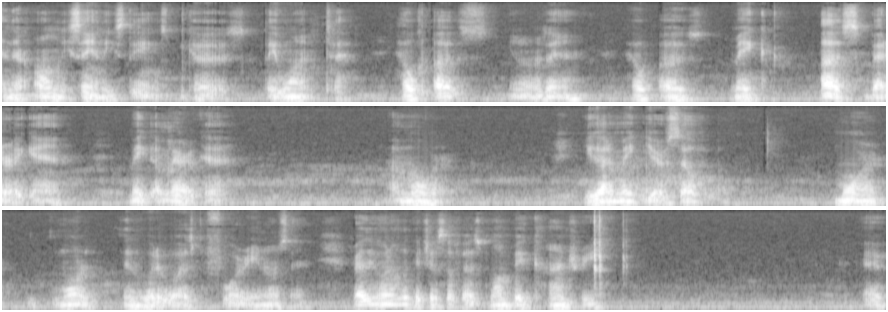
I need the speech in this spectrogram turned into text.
And they're only saying these things because they want to help us, you know what I'm saying? Help us make us better again. Make America a more. You gotta make yourself more, more than what it was before. You know what I'm saying? Rather, you want to look at yourself as one big country. If,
